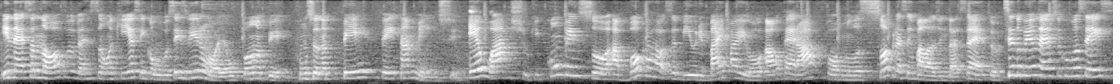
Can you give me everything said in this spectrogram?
e nessa nova versão aqui, assim como vocês viram, olha, o pump funciona perfeitamente. Eu acho que compensou a Boca Rosa Beauty by Payot alterar a fórmula só pra essa embalagem dar certo. Sendo bem honesto, com vocês,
